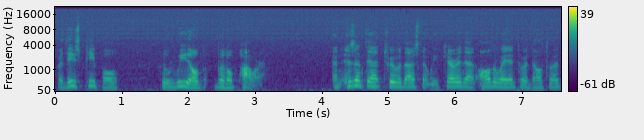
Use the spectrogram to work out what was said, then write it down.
for these people who wield little power. And isn't that true with us that we carry that all the way into adulthood?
